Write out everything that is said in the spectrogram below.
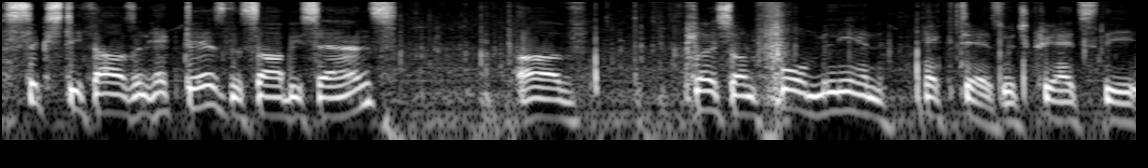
60,000 hectares, the Sabi Sands, of close on 4 million hectares, which creates the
